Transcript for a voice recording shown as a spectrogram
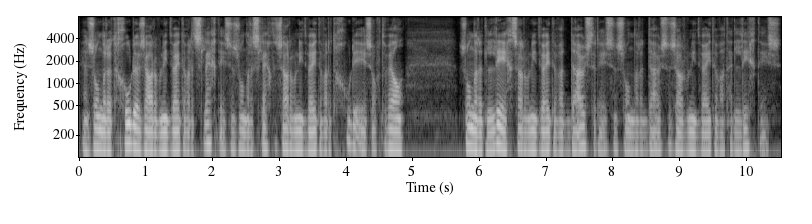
En zonder het goede zouden we niet weten wat het slechte is. En zonder het slechte zouden we niet weten wat het goede is. Oftewel, zonder het licht zouden we niet weten wat duister is. En zonder het duister zouden we niet weten wat het licht is.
